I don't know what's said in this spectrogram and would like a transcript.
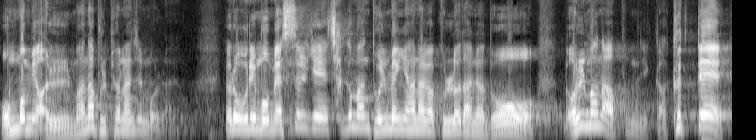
온몸이 얼마나 불편한지 몰라요. 여러분 우리 몸에 쓸개 자그마한 돌멩이 하나가 굴러다녀도 얼마나 아픕니까? 그때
